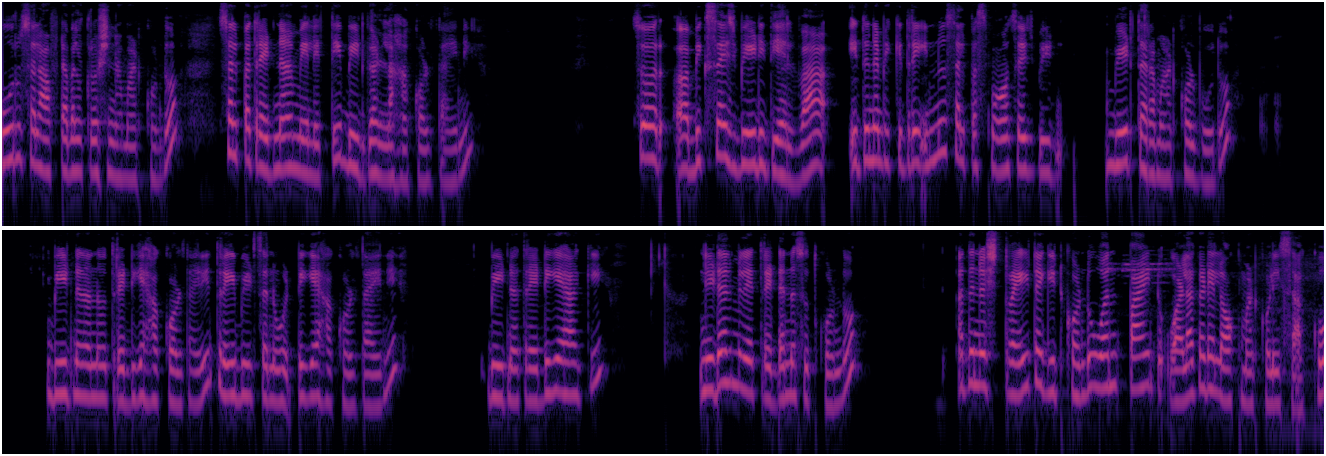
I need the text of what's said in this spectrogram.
ಮೂರು ಸಲ ಆಫ್ ಡಬಲ್ ಕ್ರೋಶನ ಮಾಡಿಕೊಂಡು ಸ್ವಲ್ಪ ಥ್ರೆಡ್ನ ಮೇಲೆತ್ತಿ ಬೀಡ್ಗಳನ್ನ ಹಾಕ್ಕೊಳ್ತಾ ಇದ್ದೀನಿ. ಸೊ ಬಿಗ್ ಸೈಜ್ ಬೀಡ್ ಇದೆಯಲ್ವಾ? ಇದನ್ನು ಬೇಕಿದ್ರೆ ಇನ್ನೂ ಸ್ವಲ್ಪ ಸ್ಮಾಲ್ ಸೈಜ್ ಬೀಡ್ ಬೀಡ್ ಥರ ಮಾಡ್ಕೊಳ್ಬೋದು. ಬೀಡನ್ನ ನಾನು ಥ್ರೆಡ್ಗೆ ಹಾಕ್ಕೊಳ್ತಾ ಇದ್ದೀನಿ ತ್ರೀ ಬೀಡ್ಸನ್ನು ಒಟ್ಟಿಗೆ ಹಾಕ್ಕೊಳ್ತಾ ಇದ್ದೀನಿ ಬೀಡನ್ನ ಥ್ರೆಡ್ಗೆ ಹಾಕಿ ನಿಡಲ್ ಮೇಲೆ ಥ್ರೆಡ್ಡನ್ನು ಸುತ್ತಕೊಂಡು ಅದನ್ನು ಸ್ಟ್ರೈಟಾಗಿ ಇಟ್ಕೊಂಡು ಒಂದು ಪಾಯಿಂಟ್ ಒಳಗಡೆ ಲಾಕ್ ಮಾಡ್ಕೊಳ್ಳಿ ಸಾಕು.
